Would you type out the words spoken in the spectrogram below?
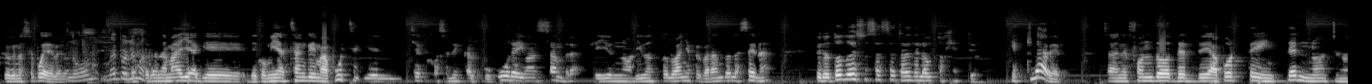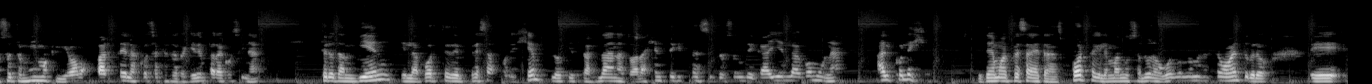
creo que no se puede, pero. No, no hay problema. Restaurante Amaya que, de comida changa y mapuche, que el chef José Luis Calfucura y Iván Zambra, que ellos nos ayudan todos los años preparando la cena. Pero todo eso se hace a través de la autogestión, que es clave. O sea, en el fondo, desde aporte interno entre nosotros mismos, que llevamos parte de las cosas que se requieren para cocinar, pero también el aporte de empresas, por ejemplo, que trasladan a toda la gente que está en situación de calle en la comuna al colegio. Y tenemos empresas de transporte, que les mando un saludo, no recuerdo el nombre en este momento, pero eh,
